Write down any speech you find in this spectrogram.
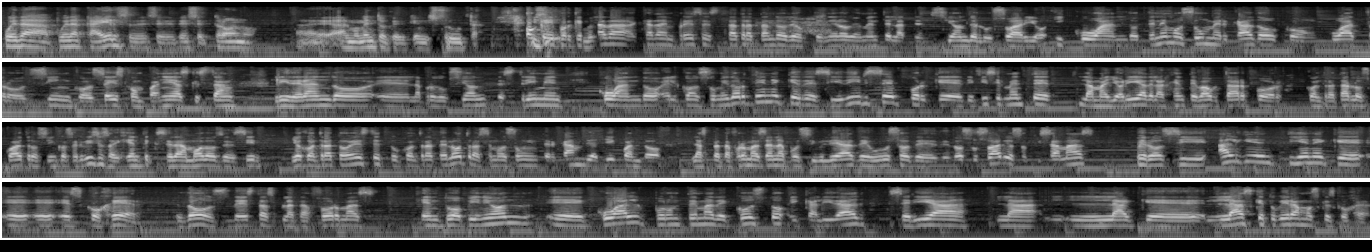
pueda, pueda caerse de ese, de ese trono al momento que, disfruta. Ok, porque cada, cada empresa está tratando de obtener obviamente la atención del usuario y cuando tenemos un mercado con cuatro, cinco, seis compañías que están liderando eh, la producción de streaming, cuando el consumidor tiene que decidirse porque difícilmente la mayoría de la gente va a optar por contratar los cuatro o cinco servicios. Hay gente que se da modos de decir, yo contrato este, tú contrata el otro, hacemos un intercambio allí cuando las plataformas dan la posibilidad de uso de, dos usuarios o quizá más. Pero si alguien tiene que eh, eh, escoger dos de estas plataformas, en tu opinión, eh, ¿cuál por un tema de costo y calidad sería la, la que, las que tuviéramos que escoger?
